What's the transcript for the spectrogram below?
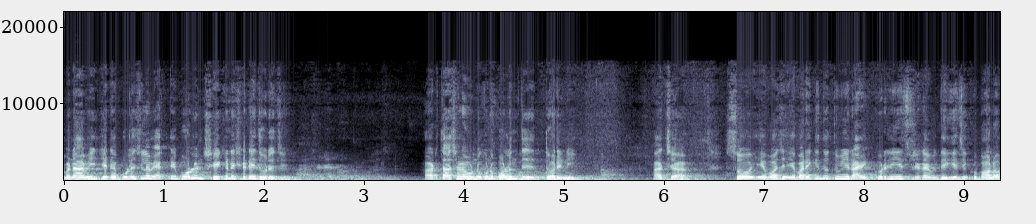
মানে আমি যেটা বলেছিলাম একটাই প্রবলেম সেইখানে সেটাই ধরেছে। হ্যাঁ আর তাছাড়া অন্য কোনো প্রবলেম ধরেনি? আচ্ছা সো এবারে এবারে কিন্তু তুমি রাইড করে নিয়েছো সেটা আমি দেখেছি খুব ভালো।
